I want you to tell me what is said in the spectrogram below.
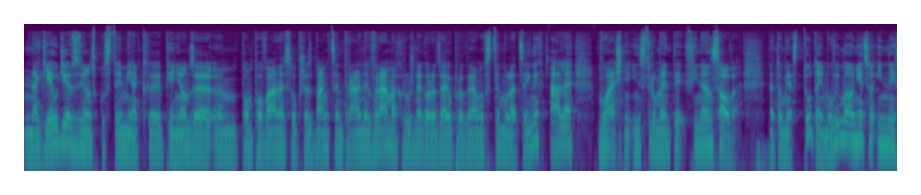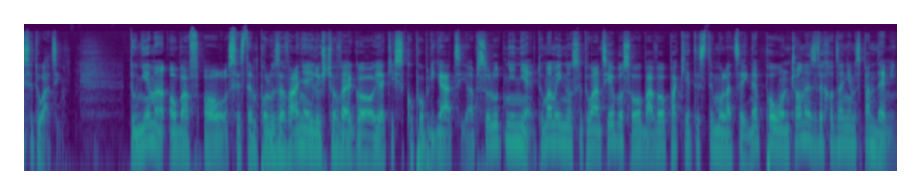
na giełdzie, w związku z tym, jak pieniądze pompowane są przez bank centralny w ramach różnego rodzaju programów stymulacyjnych, ale właśnie instrumenty finansowe. Natomiast tutaj mówimy o nieco innej sytuacji. Tu nie ma obaw o system poluzowania ilościowego, o jakiś skup obligacji. Absolutnie nie. Tu mamy inną sytuację, bo są obawy o pakiety stymulacyjne połączone z wychodzeniem z pandemii.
